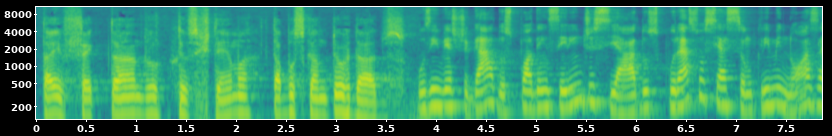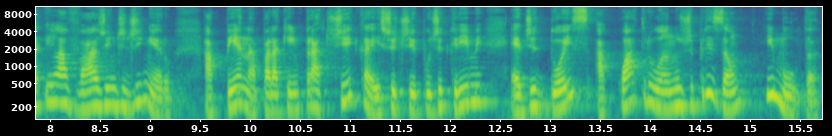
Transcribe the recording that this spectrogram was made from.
está infectando teu sistema, está buscando teus dados. Os investigados podem ser indiciados por associação criminosa e lavagem de dinheiro. A pena para quem pratica este tipo de crime é de 2 a 4 anos de prisão e multa.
